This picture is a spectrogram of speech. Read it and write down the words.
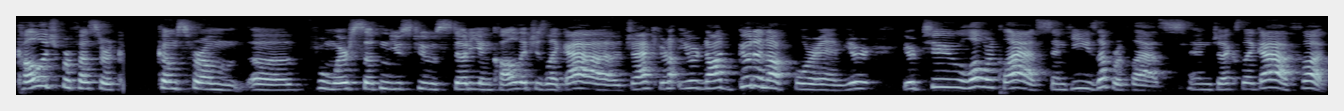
college professor comes from uh from where Sutton used to study in college. He's like, ah, Jack, you're not you're not good enough for him. You're you're too lower class, and he's upper class. And Jack's like, ah, fuck.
